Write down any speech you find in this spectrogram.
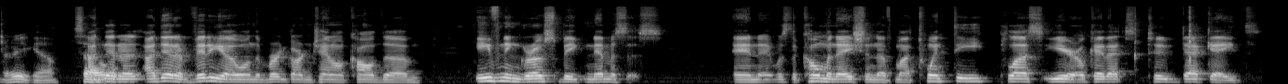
There you go. So I did a I did a video on the Bird Garden channel called um, "Evening Grosbeak Nemesis," and it was the culmination of my twenty plus year. Okay, that's two decades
